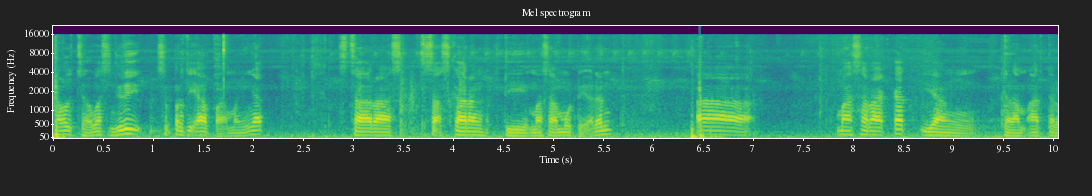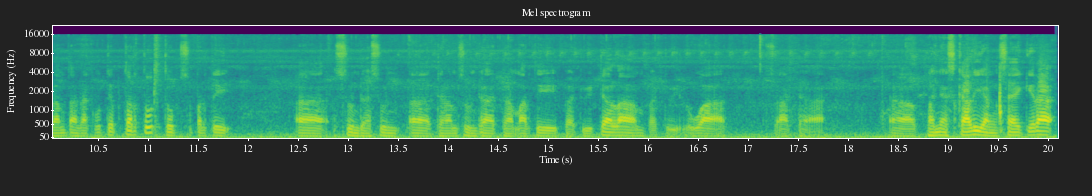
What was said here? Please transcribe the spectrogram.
Kalau Jawa sendiri seperti apa? Mengingat secara sekarang di masa modern eh, masyarakat yang dalam dalam tanda kutip tertutup seperti eh, Sunda Sun- eh, dalam Sunda dalam arti Baduy dalam, Baduy luar, ada eh, banyak sekali yang saya kira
